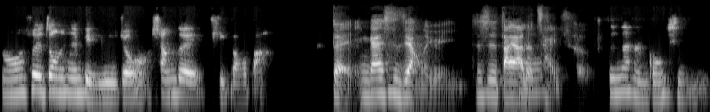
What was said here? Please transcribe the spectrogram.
然后，所以中签比率就相对提高吧。对，应该是这样的原因，这是大家的猜测。哦，真的很恭喜你。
